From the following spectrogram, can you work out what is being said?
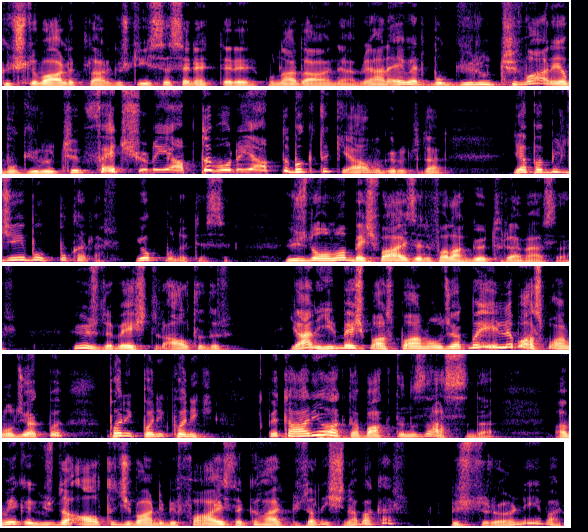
güçlü varlıklar, güçlü hisse senetleri bunlar daha önemli. Yani evet bu gürültü var ya bu gürültü. FED şunu yaptı bunu yaptı. Bıktık ya bu gürültüden. Yapabileceği bu. Bu kadar. Yok bunun ötesi. %10-15 faizleri falan götüremezler. %5'tir, 6'dır. Yani 25 bas puan olacak mı, 50 bas puan olacak mı? Panik panik panik. Ve tarihi olarak da baktığınızda aslında Amerika %6 civarında bir faizle gayet güzel işine bakar. Bir sürü örneği var.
